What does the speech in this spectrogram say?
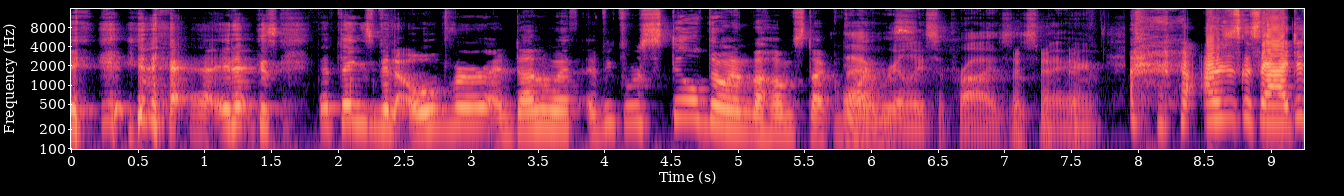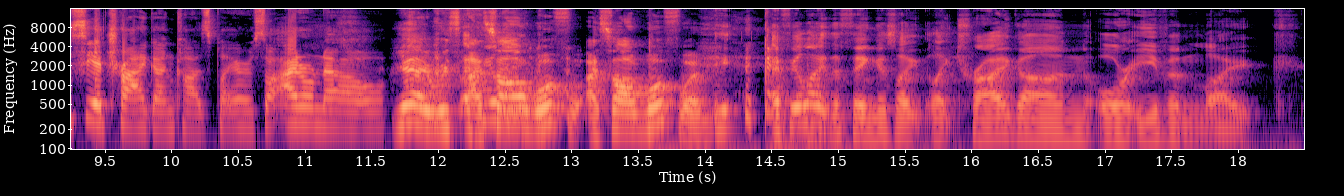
it because that thing's been over and done with, and people are still doing the Homestuck that ones. really surprises me. I was just gonna say I did see a Trigun cosplayer, so I don't know. Yeah, it was. I, feel saw like- a wolf. I saw a wolf one. I feel like the thing is like like Trigun or even like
